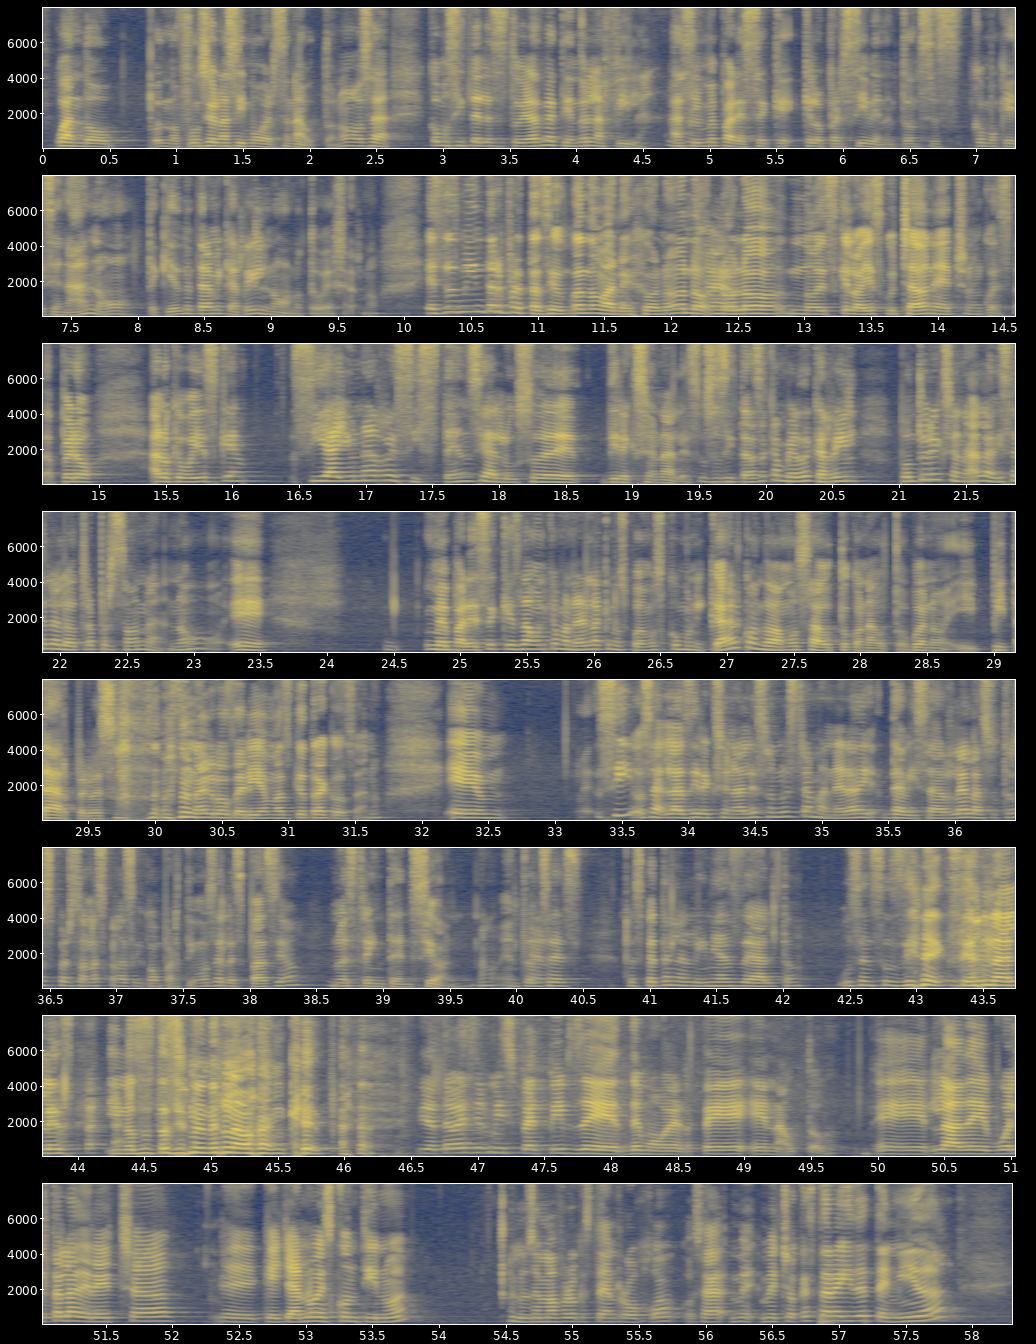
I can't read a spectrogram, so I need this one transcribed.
Cuando pues, no funciona así moverse en auto, ¿no? O sea, como si te les estuvieras metiendo en la fila. Así me parece que, que lo perciben. Entonces, como que dicen, ah, no, ¿te quieres meter a mi carril? No, no te voy a dejar, ¿no? Esta es mi interpretación cuando manejo, ¿no? No, Claro. no, lo, no es que lo haya escuchado ni he hecho una encuesta. Pero a lo que voy es que sí hay una resistencia al uso de direccionales. O sea, si te vas a cambiar de carril, pon tu direccional, avísale a la otra persona, ¿no? Eh, me parece que es la única manera en la que nos podemos comunicar cuando vamos auto con auto. Bueno, y pitar, pero eso es una grosería más que otra cosa, ¿no? Eh, sí, o sea, las direccionales son nuestra manera de, de avisarle a las otras personas con las que compartimos el espacio nuestra intención, ¿no? Entonces, respeten las líneas de alto, usen sus direccionales y no se estacionen en la banqueta. Yo te voy a decir mis pet peeves de, de moverte en auto. Eh, la de vuelta a la derecha, eh, que ya no es continua, en un semáforo que está en rojo. O sea, me, me choca estar ahí detenida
